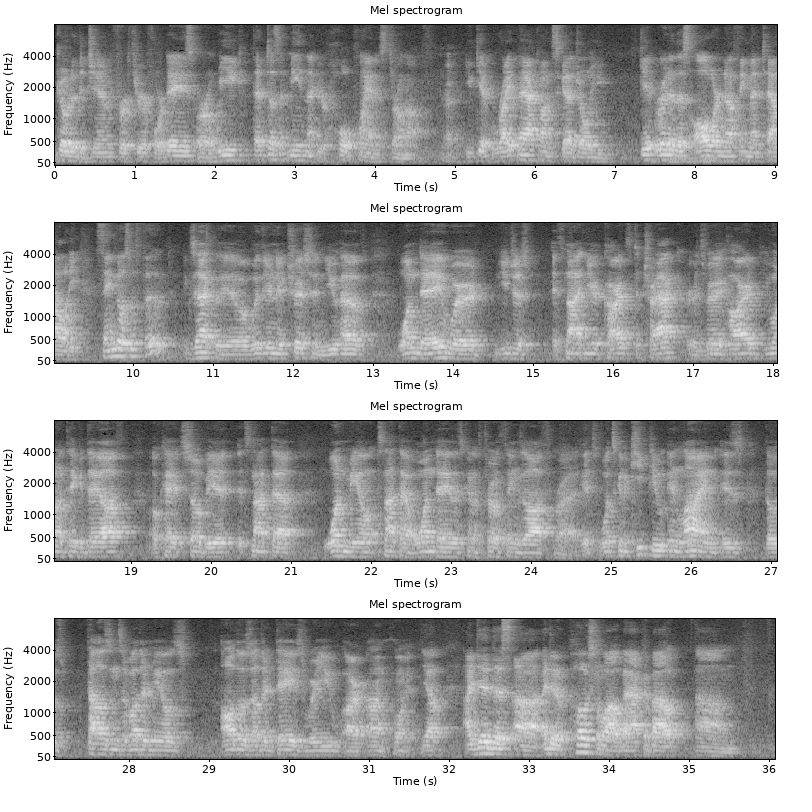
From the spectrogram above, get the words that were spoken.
go to the gym for three or four days or a week, that doesn't mean that your whole plan is thrown off. Right. You get right back on schedule. You get rid of this all or nothing mentality. Same goes with food. Exactly. You know, with your nutrition, you have one day where you just it's not in your cards to track or it's very hard. You want to take a day off. Okay, so be it. It's not that one meal. It's not that one day that's going to throw things off. Right. It's what's going to keep you in line is those thousands of other meals, all those other days where you are on point. Yep. I did this. Uh, I did a post a while back about um,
